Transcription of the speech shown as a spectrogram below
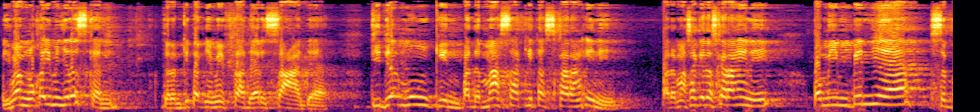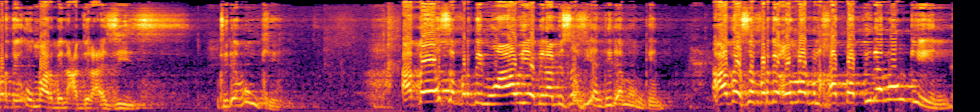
Imam Nuqayyim menjelaskan dalam kitabnya Miftah dari Sa'ada tidak mungkin pada masa kita sekarang ini pada masa kita sekarang ini pemimpinnya seperti Umar bin Abdul Aziz. Tidak mungkin. Atau seperti Muawiyah bin Abi Sufyan tidak mungkin. Atau seperti Umar bin Khattab tidak mungkin.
